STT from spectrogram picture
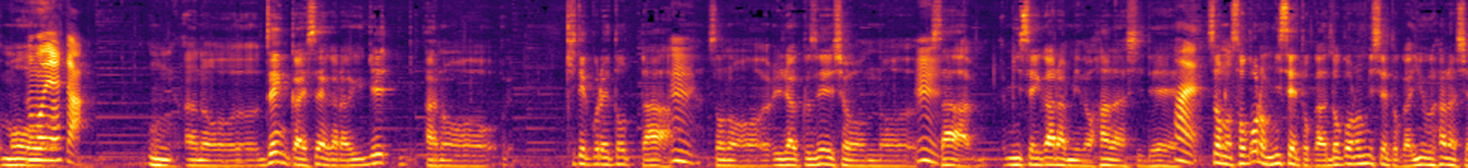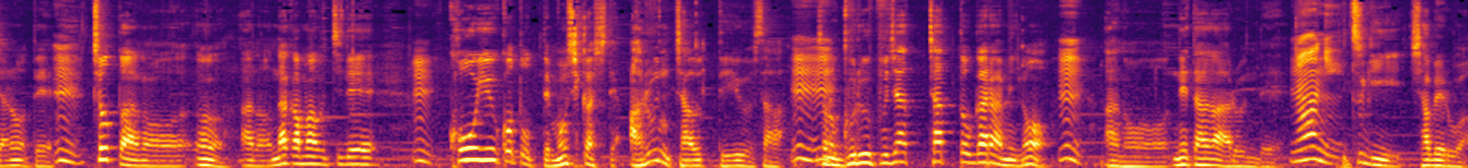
う。もううん思い出した。うん、あの前回せやからげあの来てくれとった、うん。そのリラクゼーションのうん。さ、店絡みの話で、はい。そのそこの店とかどこの店とかいう話やのうて、うん。ちょっとあの,、うん、あの仲間内でうんこういうことってもしかしてあるんちゃうっていうさ、うんうん。そのグループチャチャット絡みのうん。あのネタがあるんで何？次喋るわ。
